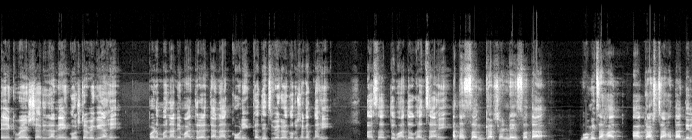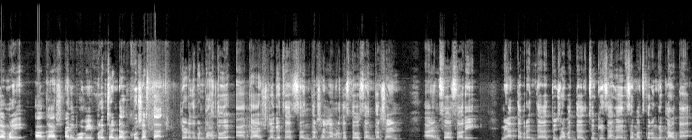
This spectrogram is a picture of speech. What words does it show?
एक वेळ शरीराने गोष्ट वेगळी आहे पण मनाने मात्र त्यांना कोणी कधीच वेगळं करू शकत नाही. असं तुम्हा दोघांचं आहे. आता संकर्षणने स्वतः भूमीचा हात आकाशच्या हातात दिल्यामुळे आकाश आणि भूमी प्रचंड खुश असतात. तेवढंच आपण पाहतोय आकाश लगेचच संकर्षणला म्हणत असतो Sankarshan I am so sorry मी आत्तापर्यंत तुझ्याबद्दल चुकीचा गैरसमज करून घेतला होता.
